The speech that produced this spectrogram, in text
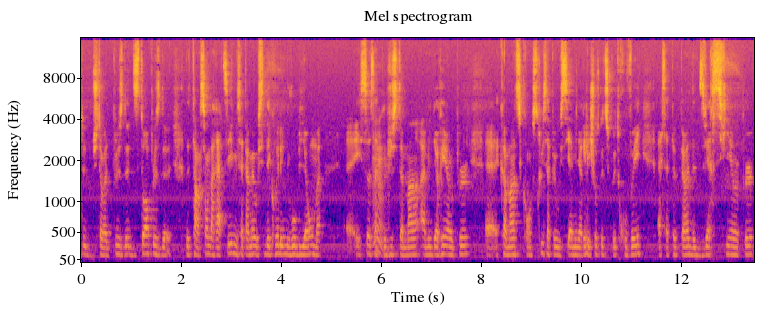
de, justement plus d'histoire plus de, de, tension narrative mais ça permet aussi de découvrir des nouveaux biomes et ça, ça hmm. peut justement améliorer un peu comment tu construis. Ça peut aussi améliorer les choses que tu peux trouver. ça peut permettre de diversifier un peu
